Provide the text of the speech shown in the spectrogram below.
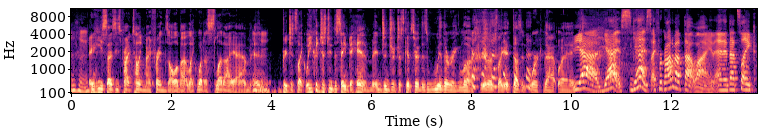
mm-hmm. and he says he's probably telling my friends all about like what a slut I am, and mm-hmm. Bridget's like, well, you could just do the same to him, and Ginger just gives her this withering look. You know, it's like it doesn't work that way. Yeah. Yes. Yes. I forgot about that line, and that's like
